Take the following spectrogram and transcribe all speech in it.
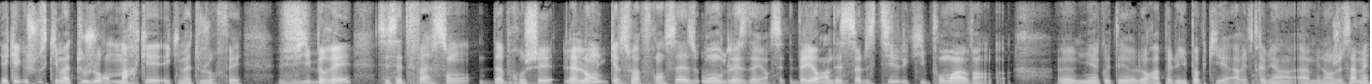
il y a quelque chose qui m'a toujours marqué et qui m'a toujours fait vibrer, c'est cette façon d'approcher la langue, qu'elle soit française ou anglaise d'ailleurs. C'est d'ailleurs un des seuls styles qui, pour moi, enfin, mis à côté euh, le rap et le hip-hop, qui arrive très bien à, mélanger ça, mais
